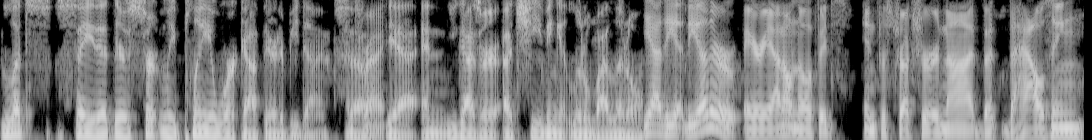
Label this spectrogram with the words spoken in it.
let's say that there's certainly plenty of work out there to be done. So, That's right. Yeah, and you guys are achieving it little by little. Yeah, the the other area, I don't know if it's infrastructure or not, but the housing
